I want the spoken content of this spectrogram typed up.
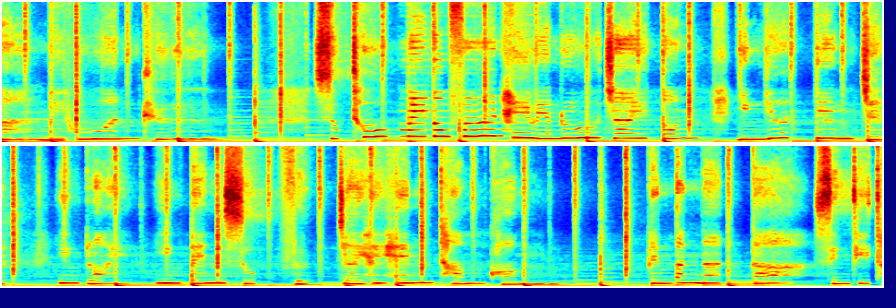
ผ่านในหวนคืน สุขทุกข์ไม่ต้องฟื้นให้เรียนรู้ใจตน ยิ่งยึดยิ่งเจ็บ ยิ่งปล่อย ยิ่งเป็นสุขฝึกใจให้เห็นธรรมความเป็นอนัตตา สิ่งที่ท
